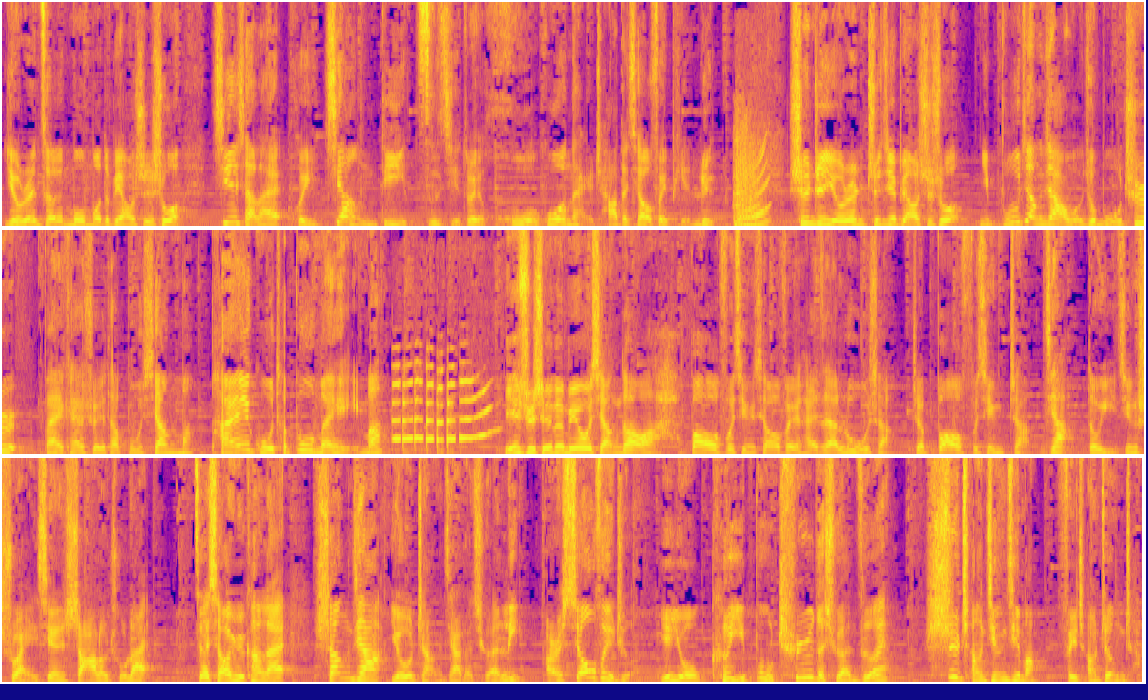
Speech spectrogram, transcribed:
有人则默默的表示说，接下来会降低自己对火锅奶茶的消费频率，甚至有人直也。表示说你不降价我就不吃白开水，它不香吗？排骨它不美吗？也许谁都没有想到啊，报复性消费还在路上，这报复性涨价都已经率先杀了出来。在小雨看来，商家有涨价的权利，而消费者也有可以不吃的选择呀。市场经济嘛，非常正常。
